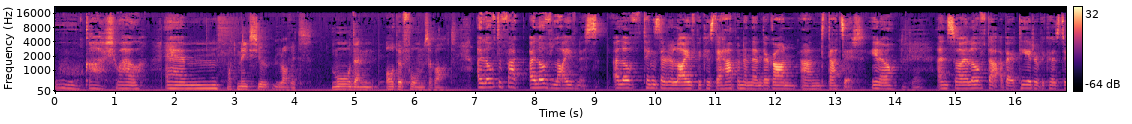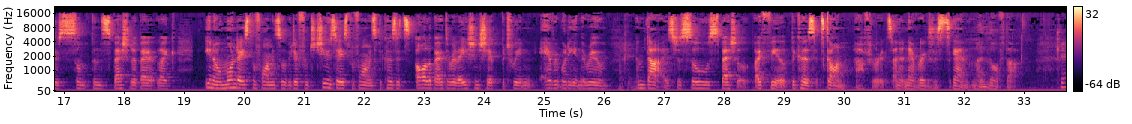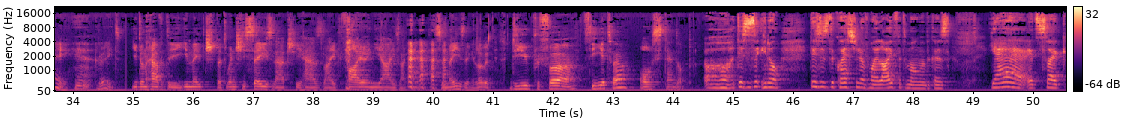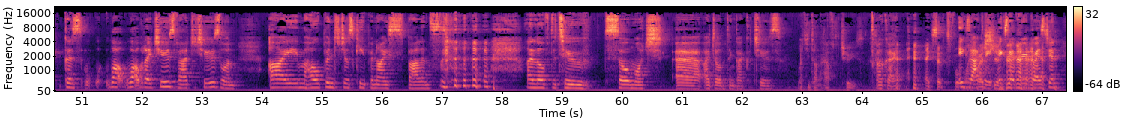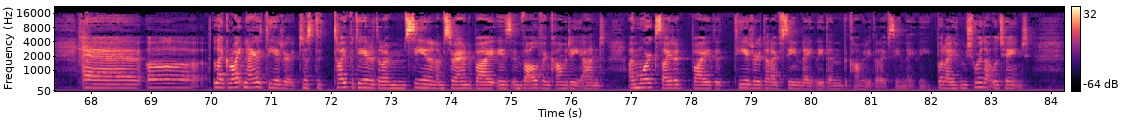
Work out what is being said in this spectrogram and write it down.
Oh, gosh, wow. Um, what makes you love it more than other forms of art? I love the fact, I love liveness. I love things that are alive because they happen and then they're gone and that's it, you know. Okay. And so I love that about theatre because there's something special about like you know, Monday's performance will be different to Tuesday's performance because it's all about the relationship between everybody in the room. Okay. And that is just so special, I feel, because it's gone afterwards and it never exists again. And I love that. Okay. Yeah. Great. You don't have the image, but when she says that, she has like fire in the eyes. Like, oh, it's amazing. I love it. Do you prefer theatre or stand up? Oh, this is, you know, this is the question of my life at the moment because, yeah, it's like, because what, what would I choose if I had to choose one? I'm hoping to just keep a nice balance. I love the two so much. Uh, I don't think I could choose but you don't have to choose. Okay. except for exactly, except for your question. Uh, uh, like right now, theatre, just the type of theatre that I'm seeing and I'm surrounded by is involving comedy, and I'm more excited by the theatre that I've seen lately than the comedy that I've seen lately. But I'm sure that will change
